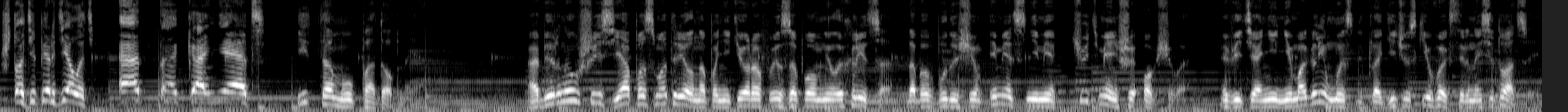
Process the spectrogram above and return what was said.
«Что теперь делать? Это конец!» и тому подобное. Обернувшись, я посмотрел на паникеров и запомнил их лица, дабы в будущем иметь с ними чуть меньше общего. Ведь они не могли мыслить логически в экстренной ситуации.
